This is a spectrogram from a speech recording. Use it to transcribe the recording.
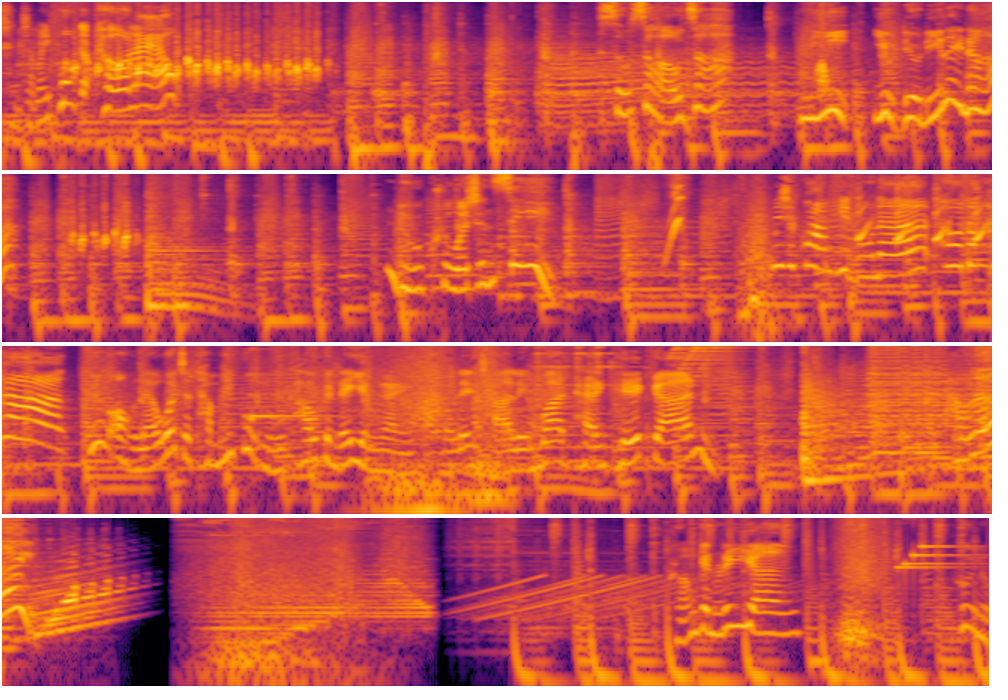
ฉันจะไม่พูดกับเธอแล้วสาวๆจ๊ะนี่หยุดเดี๋ยวนี้เลยนะ ดูครัวฉันสิ ไม่ใช่ความผิดหนูนะ เธอต้องหากนึกออกแล้วว่าจะทำให้พวกหนูเข้ากันได้ยังไง มาเล่นชาเลนจ์วาดแพนเค้กกัน เอาเลย ร้อมกันหรือยัง พวกหนู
